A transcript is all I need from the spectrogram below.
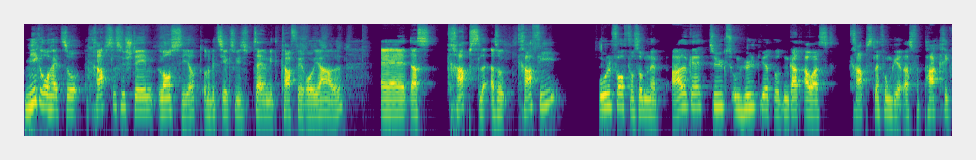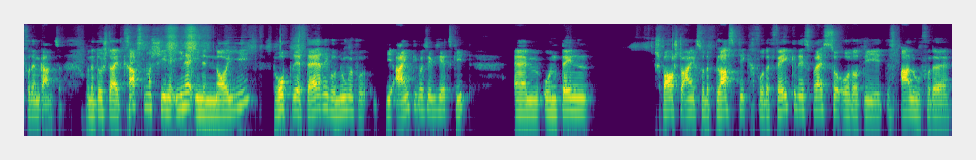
Migro hat so Kapselsystem lanciert, oder beziehungsweise zusammen mit Café Royal, äh, dass Kapsel, also Kaffee, Pulver von so einem Algenzeugs umhüllt wird, wo dann gerade auch als Kapsel fungiert, als Verpackung von dem Ganzen. Und dann tust du da die Kapselmaschine rein, in eine neue, proprietäre, die nur von die eine, die es bis jetzt gibt. Ähm, und dann sparst du eigentlich so den Plastik von der Fake Espresso oder die, das Alu von der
